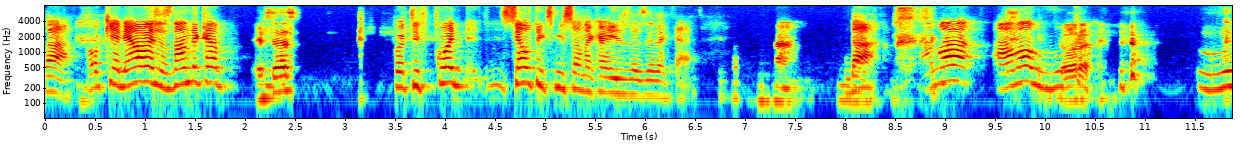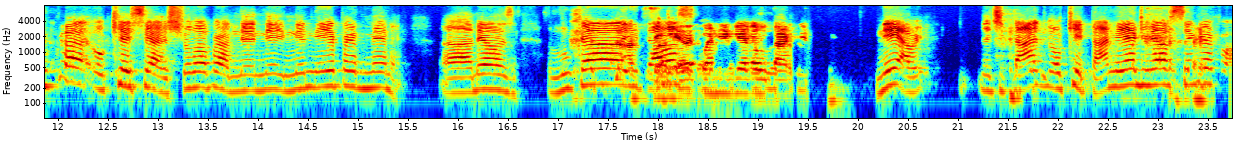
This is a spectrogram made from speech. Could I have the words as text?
Да, окей, нема веќе, знам дека Е сега против кој Celtics мислам на крај излезе дека е. Да. Да. Ама ама Лука. Лука, окей сега, што да правам? Не не не не е пред мене. А, нема веќе. Лука А и Далас. кој не. Не, абе, значи таа, окей, таа не ја гледав секако,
